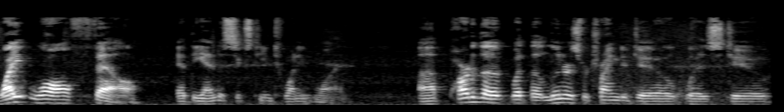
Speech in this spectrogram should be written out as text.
Whitewall fell at the end of 1621, uh, part of the what the Lunars were trying to do was to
